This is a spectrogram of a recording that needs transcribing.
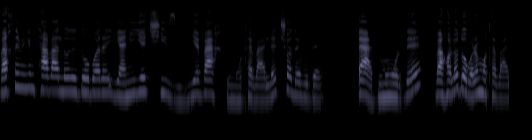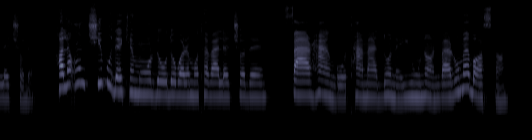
وقتی میگیم تولد دوباره یعنی یه چیزی یه وقتی متولد شده بوده بعد مرده و حالا دوباره متولد شده. حالا اون چی بوده که مرده و دوباره متولد شده؟ فرهنگ و تمدن یونان و روم باستان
